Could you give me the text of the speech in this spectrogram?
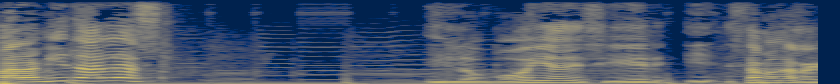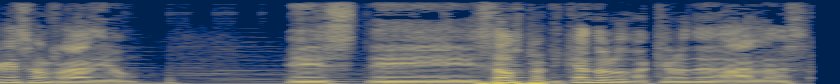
Para mí Dallas, y lo voy a decir, y estamos de regreso en radio, este, estamos platicando de los vaqueros de Dallas.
